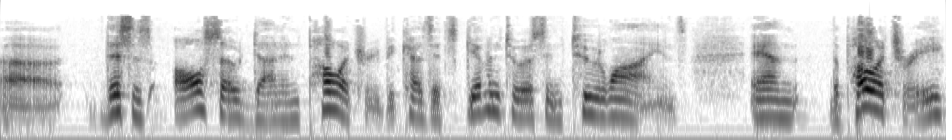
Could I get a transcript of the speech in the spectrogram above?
Uh, this is also done in poetry because it's given to us in two lines. And the poetry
